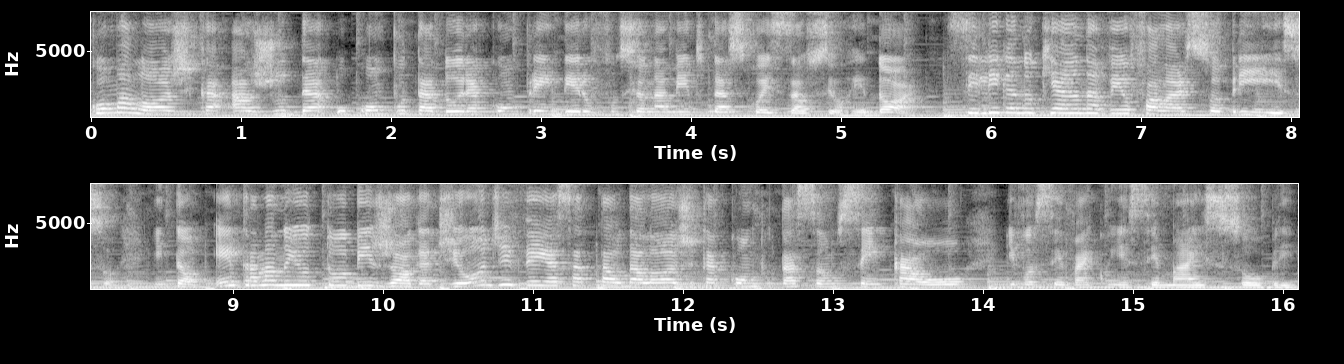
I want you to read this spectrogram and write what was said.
Como a lógica ajuda o computador a compreender o funcionamento das coisas ao seu redor? Se liga no que a Ana veio falar sobre isso. Então, entra lá no YouTube, joga de onde veio essa tal da lógica computação sem caô e você vai conhecer mais sobre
